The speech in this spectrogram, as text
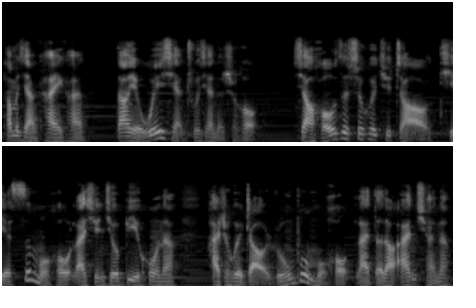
他们想看一看，当有危险出现的时候，小猴子是会去找铁丝母猴来寻求庇护呢，还是会找绒布母猴来得到安全呢？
